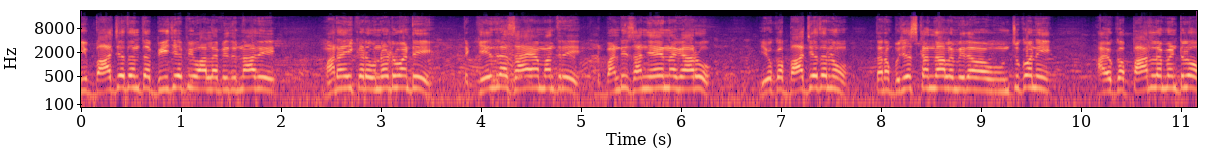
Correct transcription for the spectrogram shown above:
ఈ బాధ్యత అంతా బీజేపీ వాళ్ళ మీద ఉన్నది. మన ఇక్కడ ఉన్నటువంటి కేంద్ర సహాయ మంత్రి బండి సంజయన్న గారు ఈ యొక్క బాధ్యతను తన భుజస్కంధాల మీద ఉంచుకొని ఆ యొక్క పార్లమెంటులో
